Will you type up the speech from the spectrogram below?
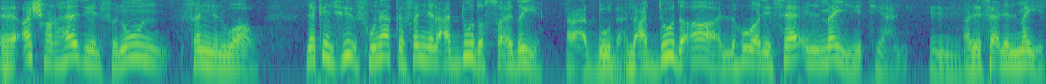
أشهر هذه الفنون فن الواو. لكن في هناك فن العدودة الصعيدية. العدودة. العدودة آه اللي هو رثاء الميت يعني. رثاء للميت.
